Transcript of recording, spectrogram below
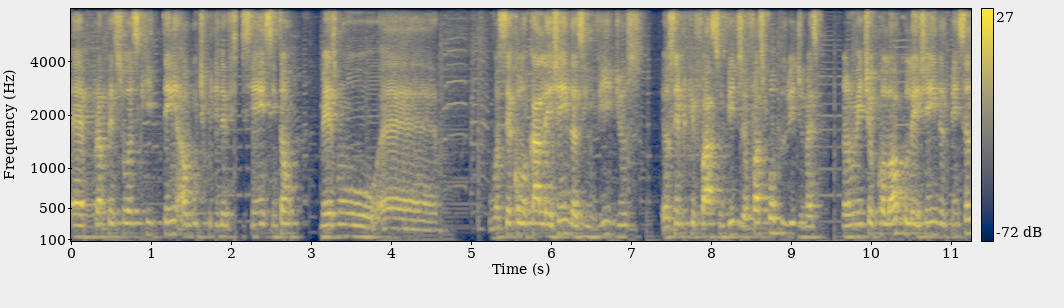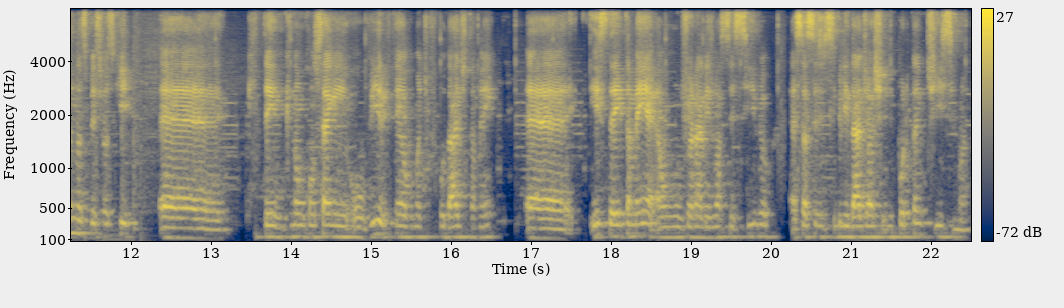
é, para pessoas que têm algum tipo de deficiência. Então, mesmo é, você colocar legendas em vídeos, eu sempre que faço vídeos, eu faço poucos vídeos, mas normalmente eu coloco legendas pensando nas pessoas que, é, que, tem, que não conseguem ouvir, que têm alguma dificuldade também é, esse daí também é um jornalismo acessível. Essa acessibilidade eu acho importantíssima.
